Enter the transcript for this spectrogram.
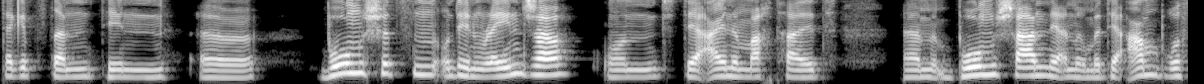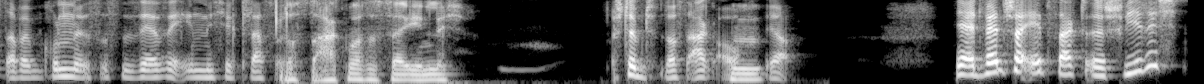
da gibt's dann den äh, Bogenschützen und den Ranger und der eine macht halt ähm, Bogenschaden, der andere mit der Armbrust, aber im Grunde ist es eine sehr, sehr ähnliche Klasse. Lost Ark war es sehr ähnlich. Stimmt, Lost Ark auch, hm. ja. Ja, Adventure Ape sagt, äh, schwierig.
